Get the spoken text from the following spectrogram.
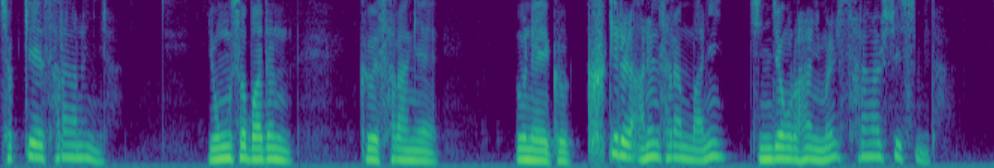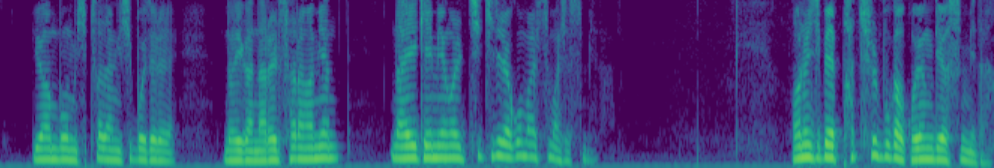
적게 사랑하느니라 용서받은 그 사랑의 은혜의 그 크기를 아는 사람만이 진정으로 하나님을 사랑할 수 있습니다. 요한복음 14장 15절에 너희가 나를 사랑하면 나의 계명을 지키리라고 말씀하셨습니다. 어느 집에 파출부가 고용되었습니다.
